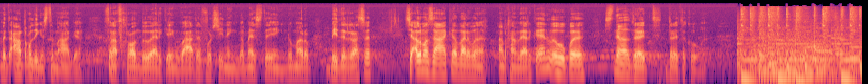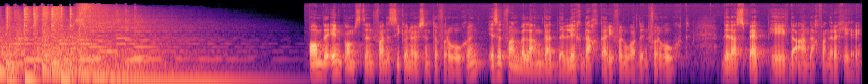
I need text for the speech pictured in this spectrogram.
met een aantal dingen te maken. Vanaf grondbewerking, watervoorziening, bemesting, noem maar op, betere rassen. Het zijn allemaal zaken waar we aan gaan werken en we hopen snel eruit te komen. Om de inkomsten van de ziekenhuizen te verhogen, is het van belang dat de lichtdagtarieven worden verhoogd. Dit aspect heeft de aandacht van de regering.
